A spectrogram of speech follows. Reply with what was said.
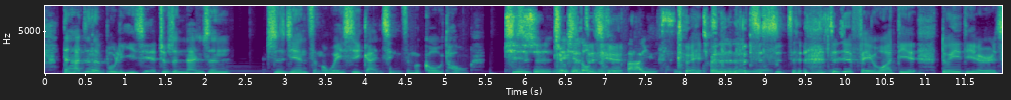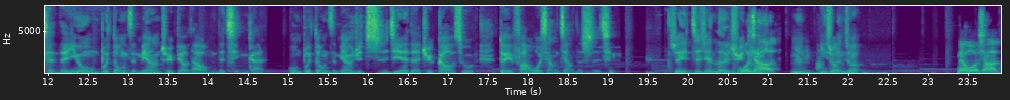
但他真的不理解，就是男生之间怎么维系感情，怎么沟通，其其实就实那些都是这些发语词。对 只是这这些废话叠堆叠而成的，因为我们不懂怎么样去表达我们的情感，我们不懂怎么样去直接的去告诉对方我想讲的事情，所以这些乐趣，我想要嗯，你说你说，没有，我想要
